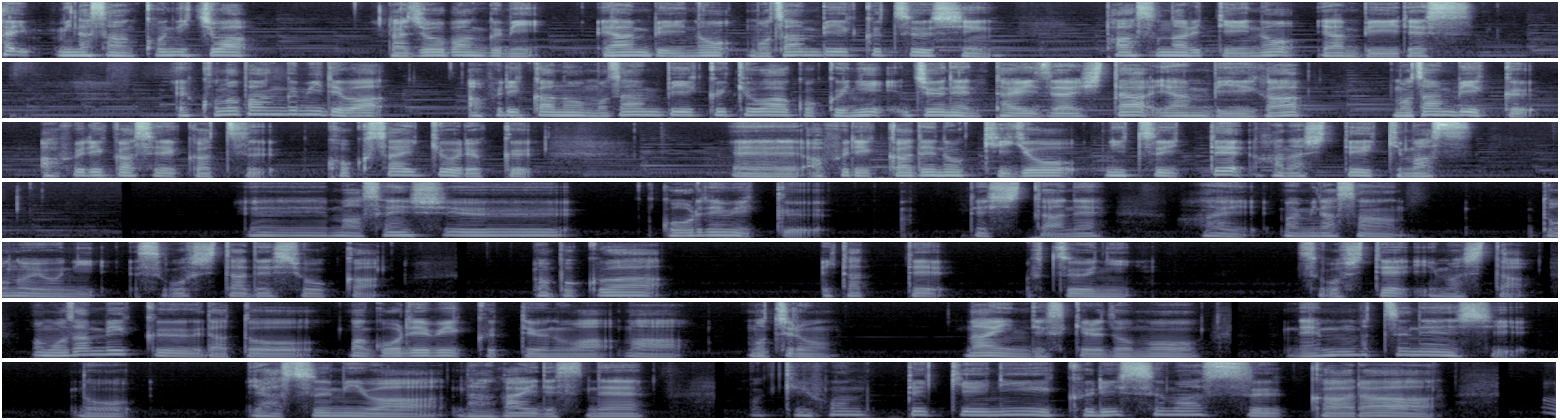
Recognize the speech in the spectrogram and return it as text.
はい、皆さんこんにちは。ラジオ番組ヤンビーのモザンビーク通信パーソナリティのヤンビーです。この番組ではアフリカのモザンビーク共和国に10年滞在したヤンビーがモザンビーク、アフリカ生活、国際協力、えーアフリカでの起業について話していきます。えーまあ先週ゴールデンウィークでしたね。はい。まあ皆さんどのように過ごしたでしょうか？まあ、僕は至って普通に過ごしていました。まあ、モザンビークだと、まあ、ゴールデンウィークっていうのはまあもちろんないんですけれども年末年始の休みは長いですね。基本的にクリスマスから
